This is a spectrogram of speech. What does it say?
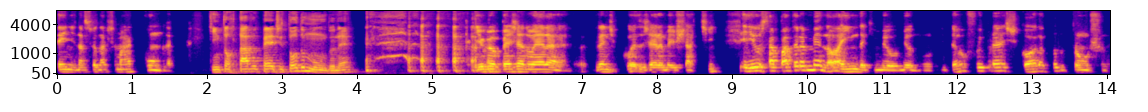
tênis nacional que chamava Conga. Que entortava o pé de todo mundo, né? e o meu pé já não era grande coisa, já era meio chatinho. E o sapato era menor ainda que o meu, meu número. Então eu fui para a escola todo troncho, né?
